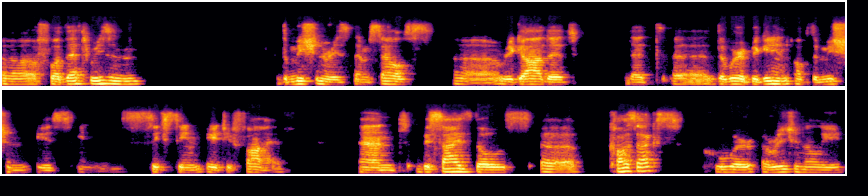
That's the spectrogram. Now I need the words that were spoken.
uh, for that reason, the missionaries themselves uh, regarded that uh, the very beginning of the mission is in 1685. And besides those uh, Cossacks who were originally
